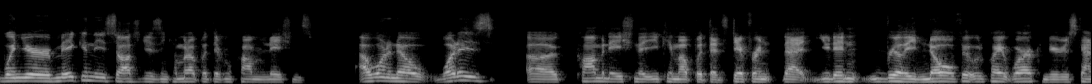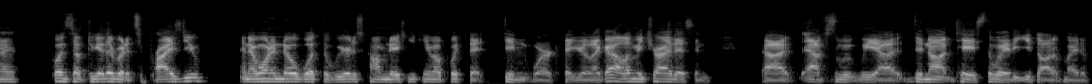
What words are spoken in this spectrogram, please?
when you're making these sausages and coming up with different combinations I want to know what is a combination that you came up with that's different that you didn't really know if it would quite work and you're just kind of putting stuff together, but it surprised you. And I want to know what the weirdest combination you came up with that didn't work that you're like, oh, let me try this. And uh, absolutely uh, did not taste the way that you thought it might have.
